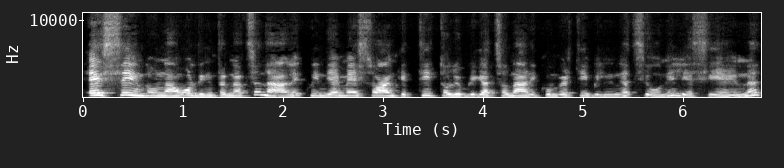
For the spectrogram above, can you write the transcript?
Essendo una holding internazionale, quindi ha emesso anche titoli obbligazionari convertibili in azioni, gli SIN,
